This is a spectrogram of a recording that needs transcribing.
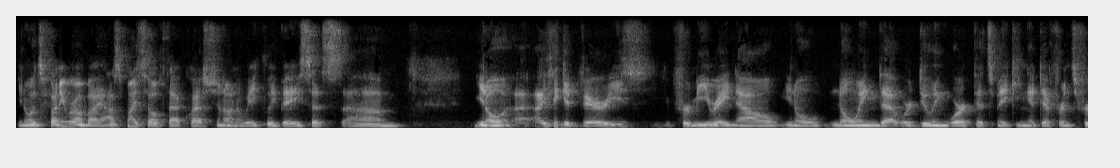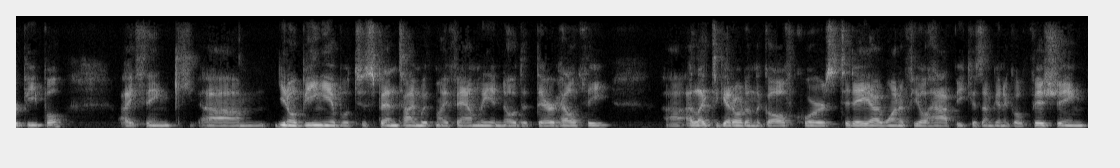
You know, it's funny, Rob. I ask myself that question on a weekly basis. Um, you know, I think it varies. For me right now, you know, knowing that we're doing work that's making a difference for people, I think um, you know being able to spend time with my family and know that they're healthy. Uh, I like to get out on the golf course. Today, I want to feel happy because I'm going to go fishing,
